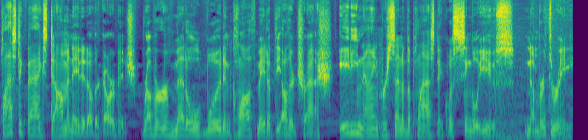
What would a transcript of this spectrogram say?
Plastic bags dominated other garbage. Rubber, metal, wood, and cloth made up the other trash. 89% of the plastic was single use. Number 3.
